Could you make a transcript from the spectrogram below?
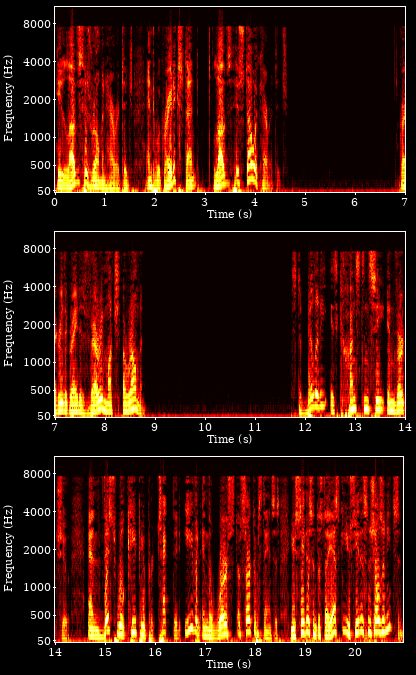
he loves his Roman heritage, and to a great extent loves his Stoic heritage. Gregory the Great is very much a Roman. Stability is constancy in virtue, and this will keep you protected even in the worst of circumstances. You see this in Dostoevsky, you see this in Solzhenitsyn.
